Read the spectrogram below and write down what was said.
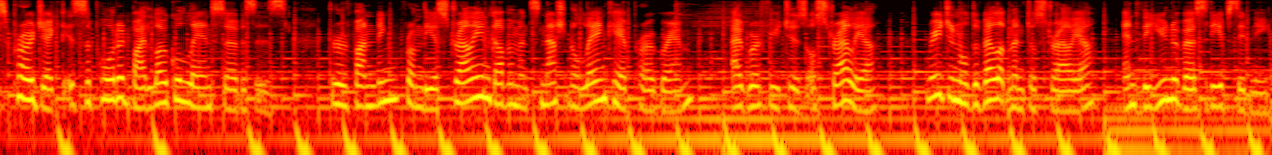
This project is supported by local land services through funding from the Australian Government's National Landcare Program, AgriFutures Australia, Regional Development Australia and the University of Sydney.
